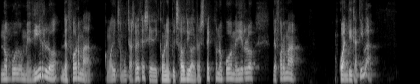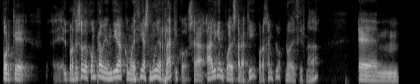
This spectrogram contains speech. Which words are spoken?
no puedo medirlo de forma, como he dicho muchas veces y dedico un episodio al respecto, no puedo medirlo de forma cuantitativa, porque el proceso de compra hoy en día, como decía, es muy errático. O sea, alguien puede estar aquí, por ejemplo, no decir nada. Em,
